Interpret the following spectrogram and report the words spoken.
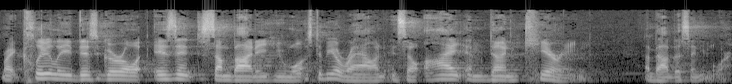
Right? Clearly, this girl isn't somebody who wants to be around, and so I am done caring about this anymore.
